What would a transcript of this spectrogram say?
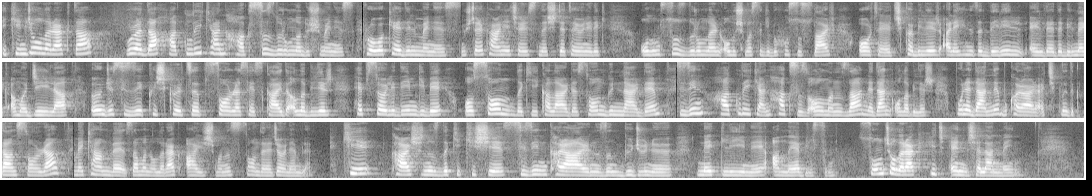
İkinci olarak da Burada haklıyken haksız durumuna düşmeniz, provoke edilmeniz, müşterek hane içerisinde şiddete yönelik olumsuz durumların oluşması gibi hususlar ortaya çıkabilir. Aleyhinize delil elde edebilmek amacıyla önce sizi kışkırtıp sonra ses kaydı alabilir. Hep söylediğim gibi o son dakikalarda, son günlerde sizin haklıyken haksız olmanıza neden olabilir. Bu nedenle bu kararı açıkladıktan sonra mekan ve zaman olarak ayrışmanız son derece önemli ki karşınızdaki kişi sizin kararınızın gücünü, netliğini anlayabilsin. Sonuç olarak hiç endişelenmeyin.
